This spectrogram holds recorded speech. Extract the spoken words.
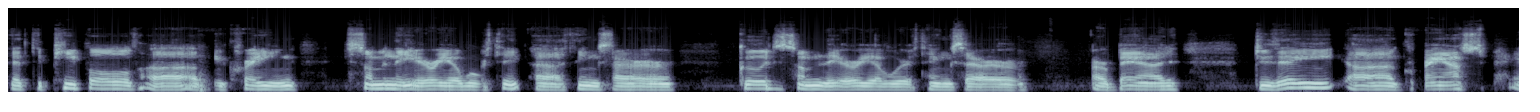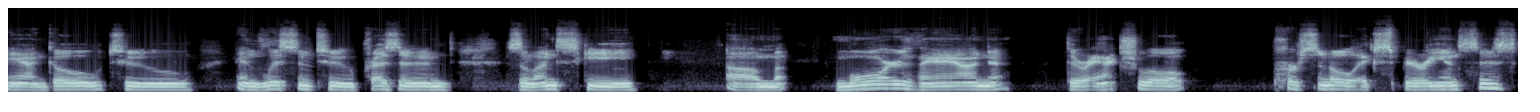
that the people uh, of Ukraine, some in the area where th- uh, things are good, some in the area where things are are bad, do they uh, grasp and go to and listen to President Zelensky um, more than their actual personal experiences?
